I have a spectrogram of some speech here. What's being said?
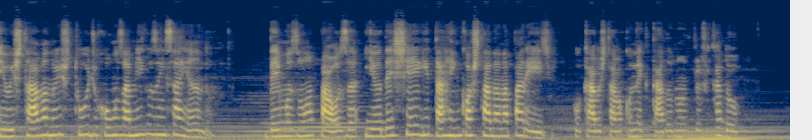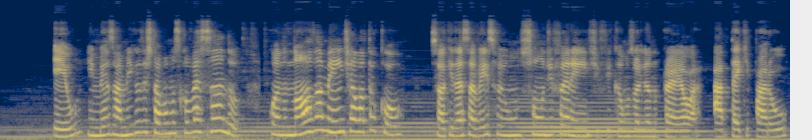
eu estava no estúdio com os amigos ensaiando. Demos uma pausa e eu deixei a guitarra encostada na parede. O cabo estava conectado no amplificador. Eu e meus amigos estávamos conversando quando novamente ela tocou. Só que dessa vez foi um som diferente. Ficamos olhando para ela até que parou.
